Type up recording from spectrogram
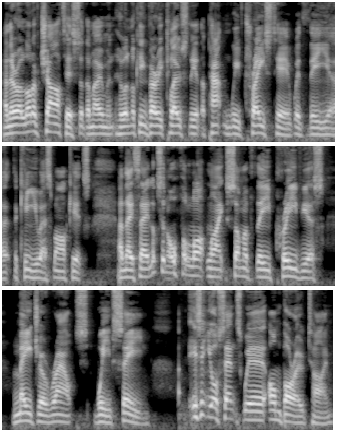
And there are a lot of chartists at the moment who are looking very closely at the pattern we've traced here with the uh, the key US markets, and they say it looks an awful lot like some of the previous major routes we've seen. Is it your sense we're on borrowed time?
